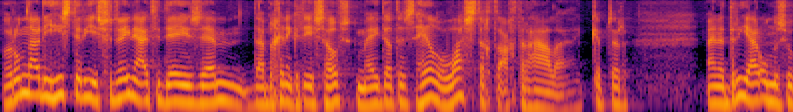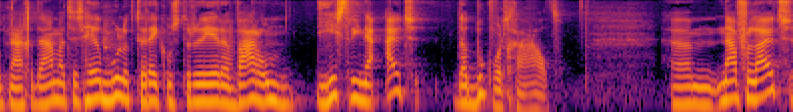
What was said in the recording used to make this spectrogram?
Waarom nou die hysterie is verdwenen uit de DSM, daar begin ik het eerste hoofdstuk mee. Dat is heel lastig te achterhalen. Ik heb er bijna drie jaar onderzoek naar gedaan, maar het is heel moeilijk te reconstrueren waarom die hysterie naar uit dat boek wordt gehaald. Um, naar verluid,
